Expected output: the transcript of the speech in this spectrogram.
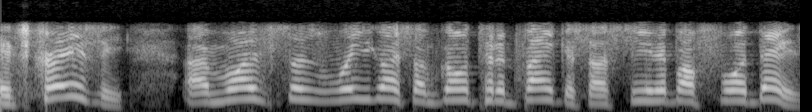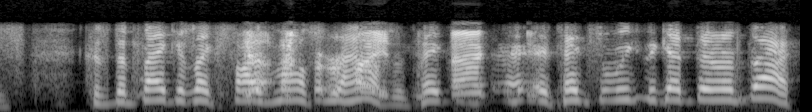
It's crazy. Uh, my wife says, "Where you guys?" I'm going to the bank. I said, "I'll see you in about four days," because the bank is like five Yeah, miles from the house. It takes exactly. it takes a week to get there and back.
